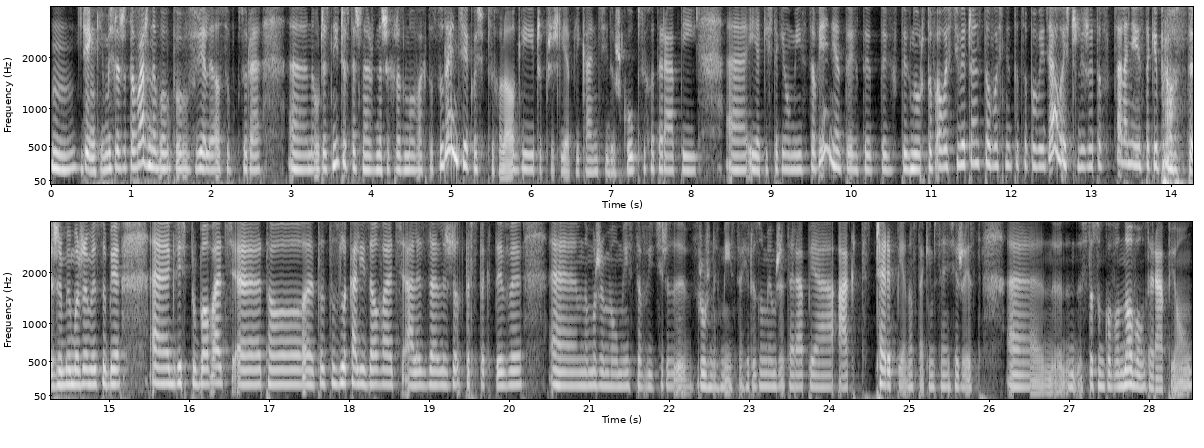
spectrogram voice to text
Hmm, dzięki. Myślę, że to ważne, bo, bo wiele osób, które e, no, uczestniczy w też w naszych rozmowach, to studenci jakoś psychologii, czy przyszli aplikanci do szkół psychoterapii e, i jakieś takie umiejscowienie tych, tych, tych, tych nurtów, a właściwie często właśnie to, co powiedziałeś, czyli że to wcale nie jest takie proste, że my możemy sobie e, gdzieś próbować e, to, to, to zlokalizować, ale zależy od perspektywy, e, no, możemy umiejscowić w różnych miejscach. I rozumiem, że terapia ACT czerpie, no, w takim sensie, że jest e, stosunkowo nową terapią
